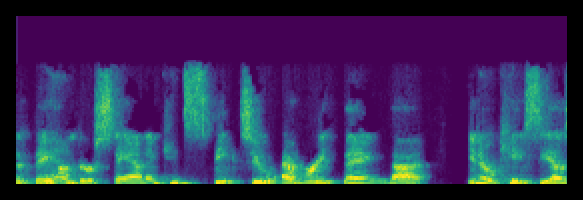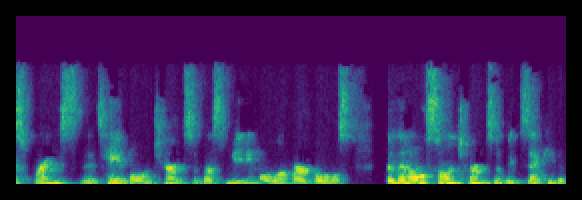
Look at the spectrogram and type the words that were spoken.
that they understand and can speak to everything that you know, KCS brings to the table in terms of us meeting all of our goals, but then also in terms of executive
